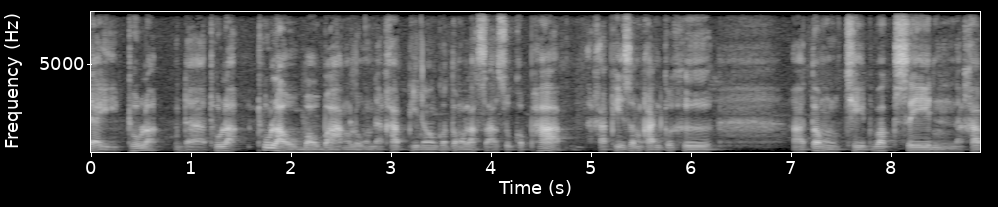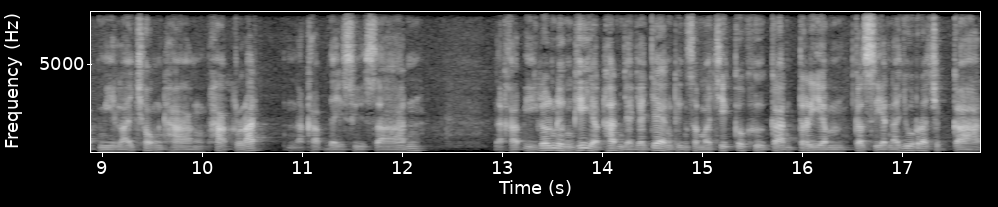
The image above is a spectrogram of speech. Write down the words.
ได้ทุละทุละทุเลาเบาบางลงนะครับ พี่น้องก็ต้องรักษาสุขภาพนะครับที่สำคัญก็คือ ต้องฉีดวัคซีนนะครับมีหลายช่องทางภาครัฐนะครับได้สื่อสารนะครับอีกเรื่องหนึ่งที่อยากท่านอยากจะแจ้งถึงสมาชิกก็คือการเตรียมเกษียณอายุราชการ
